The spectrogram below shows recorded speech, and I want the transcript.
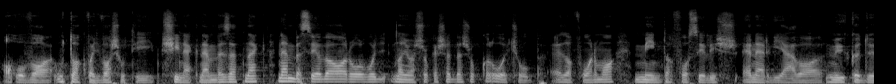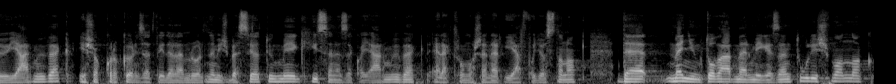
ahova utak vagy vasúti sinek nem vezetnek. Nem beszélve arról, hogy nagyon sok esetben sokkal olcsóbb ez a forma, mint a foszilis energiával működő járművek, és akkor a környezetvédelemről nem is beszéltünk még, hiszen ezek a járművek járművek elektromos energiát fogyasztanak. De menjünk tovább, mert még ezen túl is vannak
